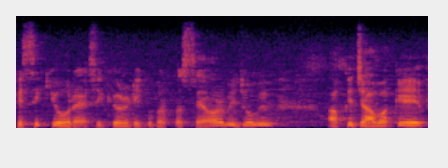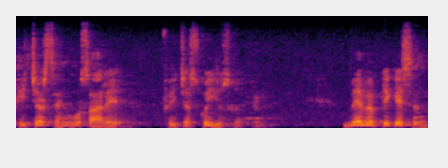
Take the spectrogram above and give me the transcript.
कि सिक्योर है सिक्योरिटी के पर्पज़ से। और भी जो भी आपके जावा के फीचर्स हैं, वो सारे फीचर्स को यूज़ करते हैं। वेब एप्लीकेशन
